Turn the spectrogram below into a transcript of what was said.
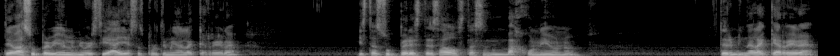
te va súper bien en la universidad, ya estás por terminar la carrera, y estás súper estresado, estás en un bajoneo, ¿no? Termina la carrera,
